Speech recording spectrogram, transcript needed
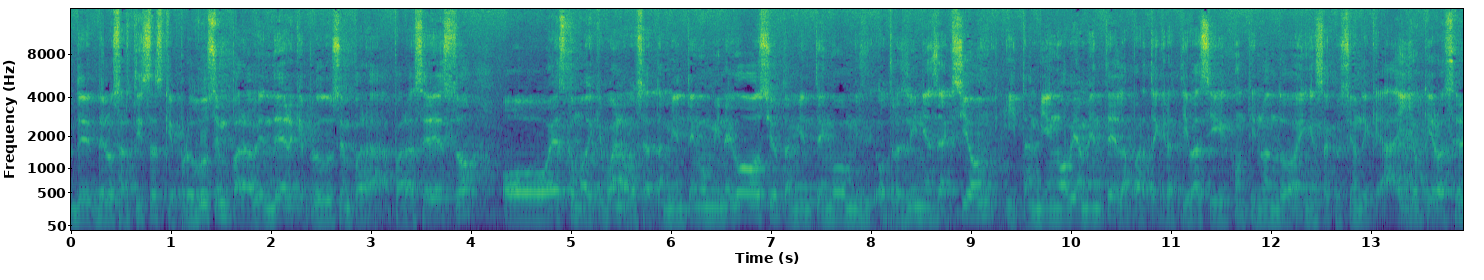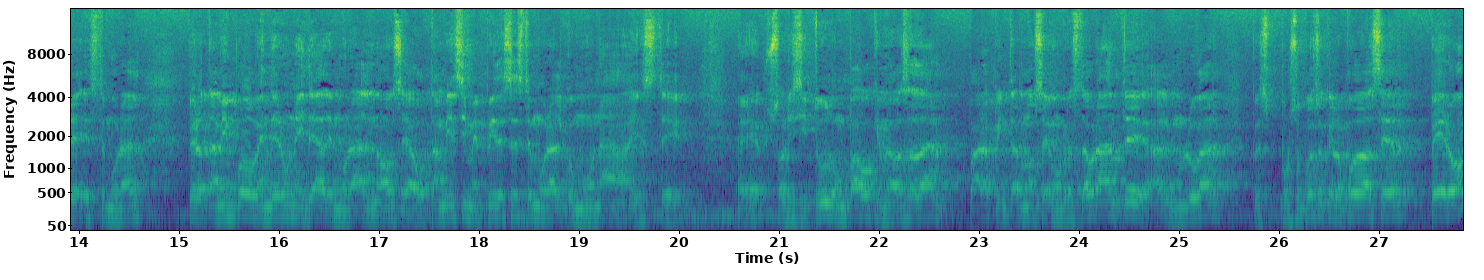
de, los artistas que producen para vender, que producen para, para, hacer esto, o es como de que bueno, o sea, también tengo mi negocio, también tengo mis otras líneas de acción y también obviamente la parte creativa sigue continuando en esa cuestión de que ay, yo quiero hacer este mural, pero también puedo vender una idea de mural, ¿no? O sea, o también si me pides este mural como una este eh, solicitud, un pago que me vas a dar para pintar, no sé, un restaurante, algún lugar, pues por supuesto que lo puedo hacer, pero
